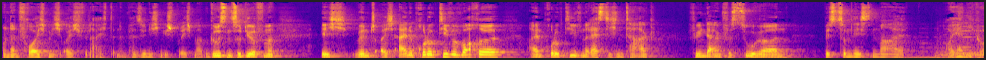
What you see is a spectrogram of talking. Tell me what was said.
Und dann freue ich mich, euch vielleicht in einem persönlichen Gespräch mal begrüßen zu dürfen. Ich wünsche euch eine produktive Woche, einen produktiven restlichen Tag. Vielen Dank fürs Zuhören. Bis zum nächsten Mal. Euer Nico.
